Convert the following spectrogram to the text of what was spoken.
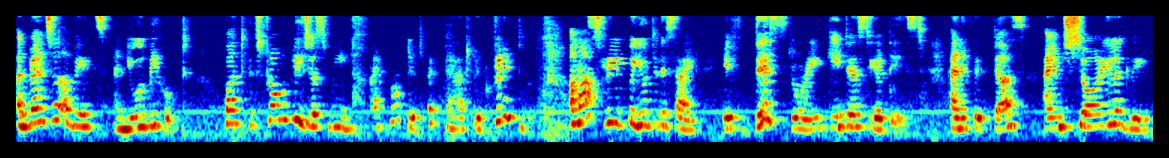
Adventure awaits and you'll be hooked. But it's probably just me. I found it a tad bit predictable. A must read for you to decide if this story caters to your taste. And if it does, I am sure you'll agree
